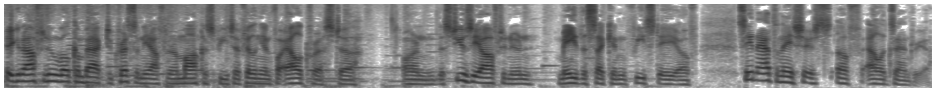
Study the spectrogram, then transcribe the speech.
Hey, good afternoon. Welcome back to Kresta in the afternoon. Marcus Peter, filling in for Al Kresta on this Tuesday afternoon, May the 2nd, feast day of St. Athanasius of Alexandria.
